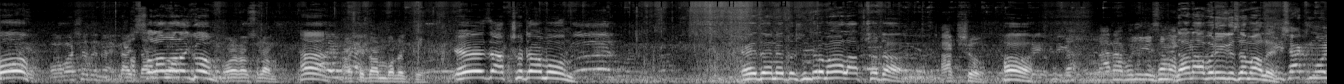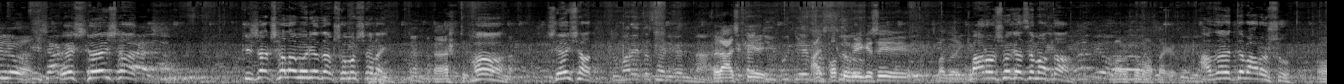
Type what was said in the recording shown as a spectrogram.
ও আসসালামু আলাইকুম। ওয়ালাইকুম আসসালাম। হ্যাঁ আজকে দাম বলো একটু। এই যে আটশোটা মন এই দেন এত সুন্দর মাল আটশোটা। আটশো। হ্যাঁ। দানা ভরি গেছে মালে। সেই সাত। কৃষক শালা মরিয়া যাক সমস্যা নাই। হ্যাঁ সেই সাত। তোমার এটা ছাড়বেন না। আজকে আজ কত হয়ে গেছে? বারোশো গেছে মাথা। বারোশো মাথা গেছে। হাজারেতে বারোশো। ও।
